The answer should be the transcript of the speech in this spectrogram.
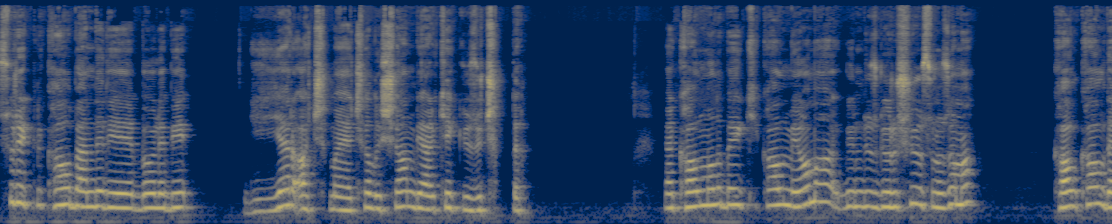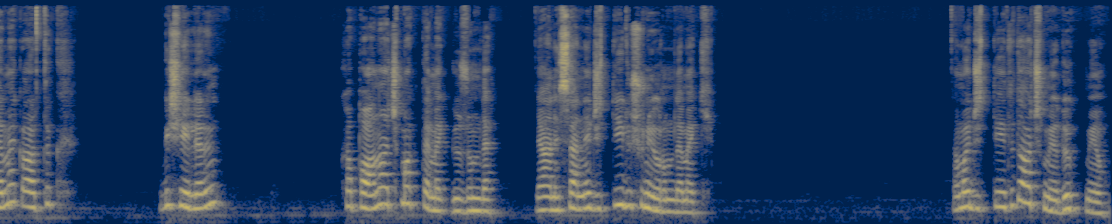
Sürekli kal bende diye böyle bir yer açmaya çalışan bir erkek yüzü çıktı. Yani kalmalı belki kalmıyor ama gündüz görüşüyorsunuz ama kal kal demek artık bir şeylerin kapağını açmak demek gözümde. Yani senle ciddi düşünüyorum demek. Ama ciddiyeti de açmıyor, dökmüyor.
